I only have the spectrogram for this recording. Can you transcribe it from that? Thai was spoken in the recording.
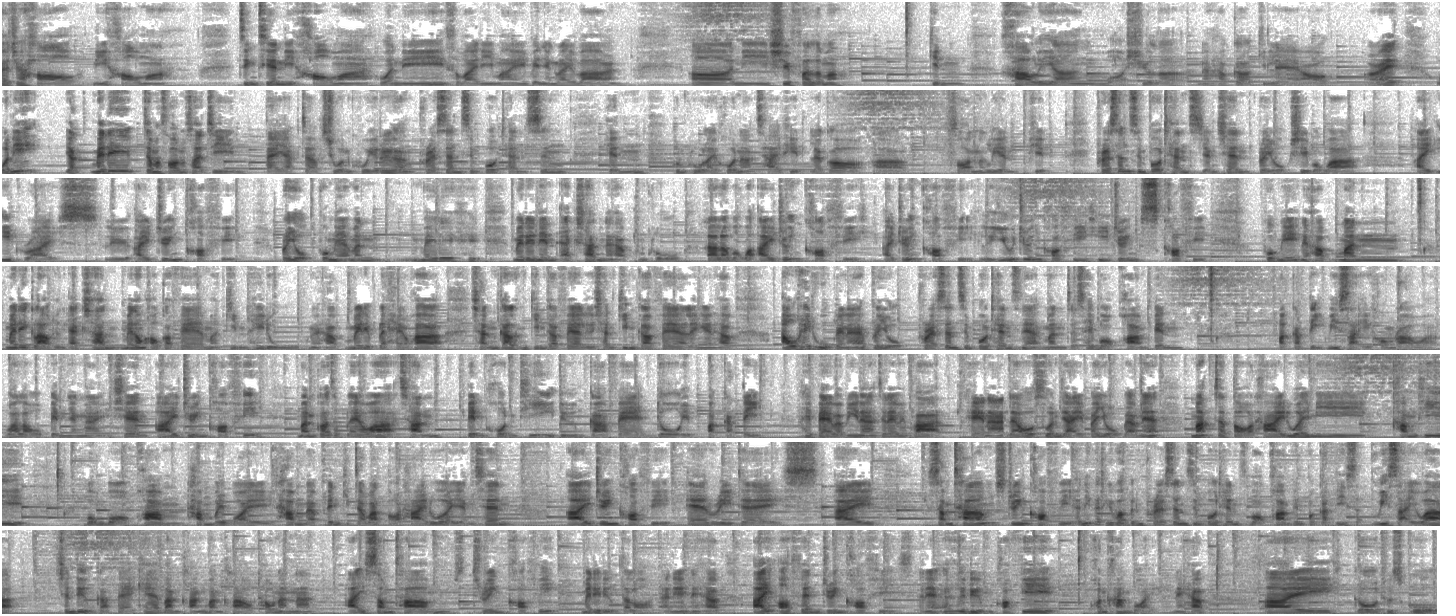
大家好你好吗今天你好吗วันนี้สบายดีไหม เป็นอย่างไรบ้างเอ่อ你吃饭了吗กินข้าวหรือยัง我吃了นะครับ ก็กินแล้ว alright วันนี้อยากไม่ได้จะมาสอนภาษาจีน แต่อยากจะชวนคุยเรื่อง present simple tense ซึ่งเห็นคุณครูหลายคนอะใช้ผิดแล้วก็สอนนักเรียนผิด present simple tense อย่างเช่น ประโยคที่บอกว่า I eat rice หรือ I drink coffee ประโยคพวกนี้มันไม่ได้ไม่ได้เน้นแอคชั่นนะครับคุณครูถ้าเราบอกว่า I drink coffee I drink coffee หรือ you drink coffee he drinks coffee พวกนี้นะครับมันไม่ได้กล่าวถึงแอคชั่นไม่ต้องเอากาแฟมากินให้ดูนะครับ ไม่ได้แปลว่าฉันกำลังกินกาแฟหรือฉันกินกาแฟอะไรเงี้ยครับ เอาให้ถูกเลยนะ ประโยค present simple tense เนี่ยมันจะใช้บอกความเป็น ปกติวิสัยของเราอะว่าเราเป็นยังไง เช่น I drink coffee มันก็จะแปลว่าฉันเป็นคนที่ดื่มกาแฟโดยปกติ ให้แปลแบบนี้นะ จะได้ไม่พลาดโอเคนะ แล้วส่วนใหญ่ประโยคแบบเนี้ยมักจะต่อท้ายด้วยมีคำที่บ่งบอกความทำบ่อยๆทำแบบเป็นกิจวัตรต่อท้ายด้วยอย่างเช่น I drink coffee every day I sometimes drink coffee อันนี้ก็ถือว่าเป็น present simple tense บอกความเป็นปกติวิสัยว่า ฉันดื่มกาแฟแค่บางครั้งบางคราวเท่านั้นนะ I sometimes drink coffee ไม่ได้ดื่มตลอดอันนี้นะครับ I often drink coffee อันนี้ก็คือดื่ม coffee ค่อนข้างบ่อยนะครับ I go to school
